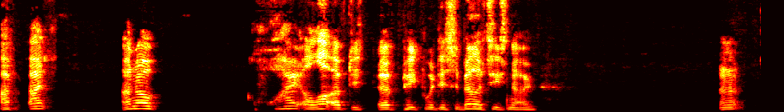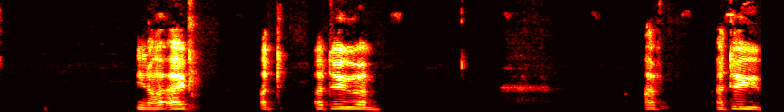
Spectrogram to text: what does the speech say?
I I I know quite a lot of di- of people with disabilities now, and you know I I, I do um I I do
